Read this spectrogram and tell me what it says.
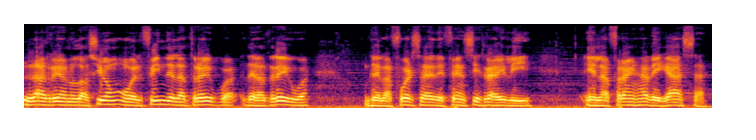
la reanudación o el fin de la tregua de la tregua de la Fuerza de Defensa israelí en la franja de Gaza,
